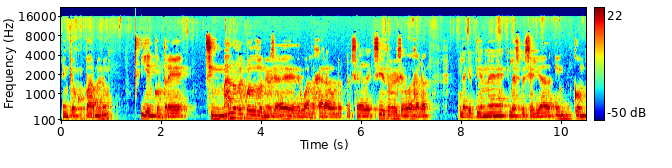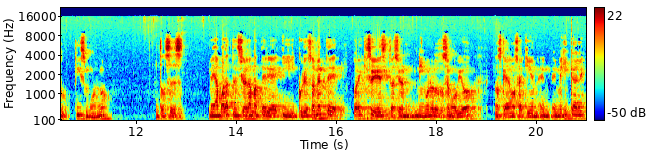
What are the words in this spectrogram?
en que ocuparme, ¿no? Y encontré, sin mal no recuerdo, la Universidad de, de Guadalajara, o la Universidad de, sí, es la Universidad de Guadalajara, la que tiene la especialidad en conductismo, ¿no? Entonces me llamó la atención la materia y curiosamente, por aquí soy de situación, ninguno de los dos se movió, nos quedamos aquí en, en, en Mexicali.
